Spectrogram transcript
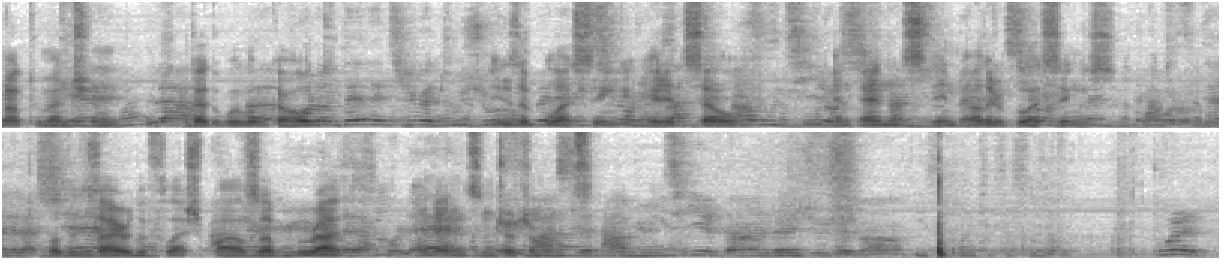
Not to mention that the will of God is a blessing in itself and ends in other blessings, but the desire of the flesh piles up wrath and ends in judgment. Se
